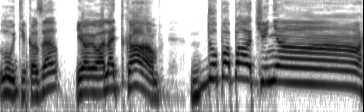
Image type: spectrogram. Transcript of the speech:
Луті Козел Рональд Хамп. До побачення!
